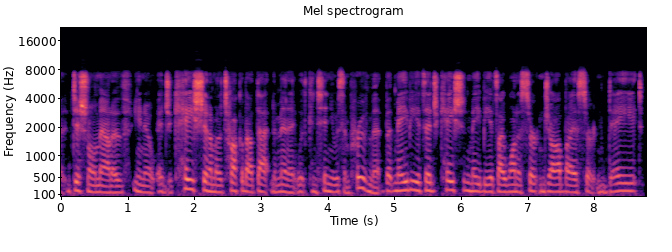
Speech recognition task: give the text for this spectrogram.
additional amount of, you know, education. I'm going to talk about that in a minute with continuous improvement, but maybe it's education, maybe it's I want a certain job by a certain date.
